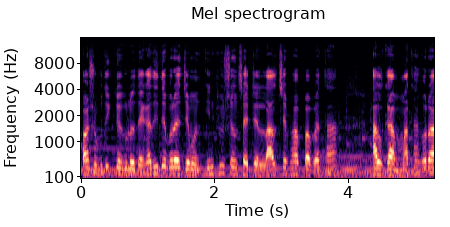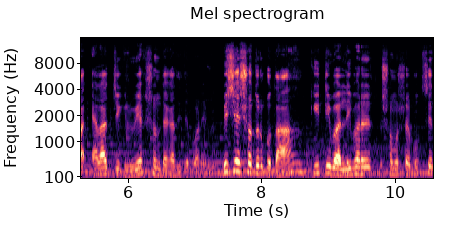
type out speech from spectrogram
পার্শ্ব প্রতিক্রিয়াগুলো দেখা দিতে পারে, যেমন ইনফিউশন সাইটে লালচে ভাব বা ব্যথা হালকা মাথা ঘোরা অ্যালার্জিক রিয়াকশন দেখা দিতে পারে। বিশেষ সতর্কতা, কিডনি বা লিভারের সমস্যায় ভুগছেন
